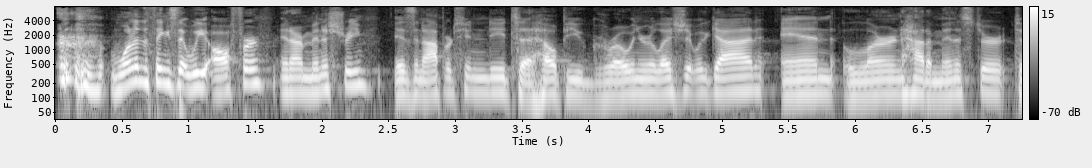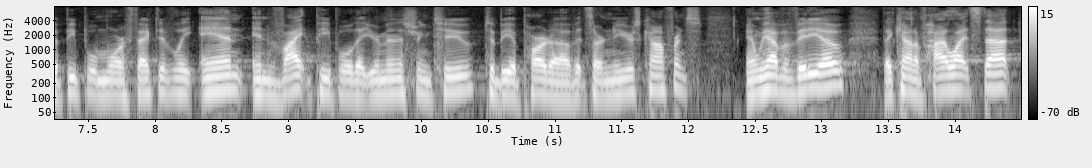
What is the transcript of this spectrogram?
one of the things that we offer in our ministry is an opportunity to help you grow in your relationship with God and learn how to minister to people more effectively and invite people that you're ministering to to be a part of. It's our New Year's conference, and we have a video that kind of highlights that.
